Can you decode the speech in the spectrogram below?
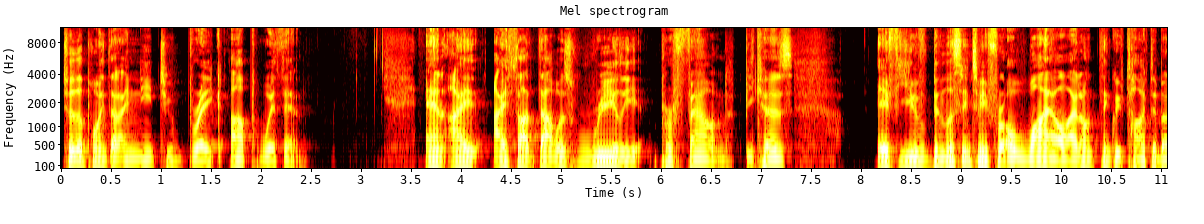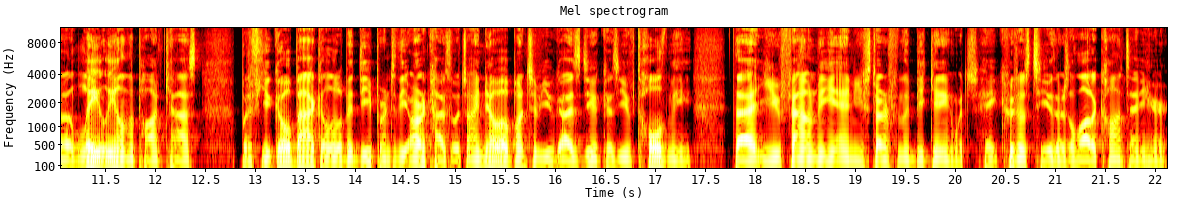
to the point that I need to break up with it. And I, I thought that was really profound because if you've been listening to me for a while, I don't think we've talked about it lately on the podcast. But if you go back a little bit deeper into the archives, which I know a bunch of you guys do because you've told me that you found me and you started from the beginning, which, hey, kudos to you. There's a lot of content here.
